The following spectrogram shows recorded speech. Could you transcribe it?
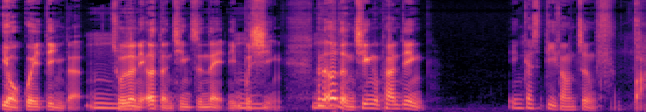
有规定的，嗯、除了你二等亲之内，你不行。那、嗯、二等亲的判定应该是地方政府吧？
